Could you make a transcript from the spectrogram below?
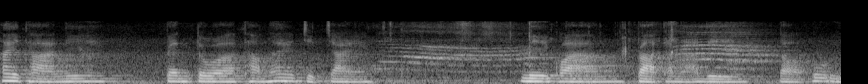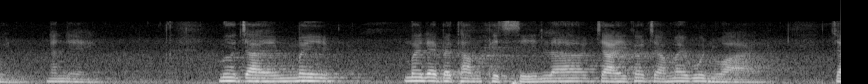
ให้ทานนี้เป็นตัวทำให้จิตใจ มีความปรารถนาดีต่อผู้อื่นนั่นเอง เมื่อใจไม่ไม่ได้ไปทำผิดศีลแล้วใจก็จะไม่วุ่นวาย ใจ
